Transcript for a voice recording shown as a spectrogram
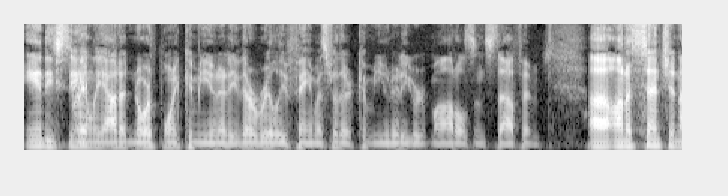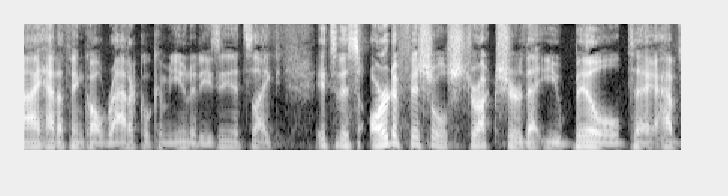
Andy Stanley out at North Point Community, they're really famous for their community group models and stuff. And uh, on Ascension, I had a thing called Radical Communities, and it's like it's this artificial structure that you build to have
